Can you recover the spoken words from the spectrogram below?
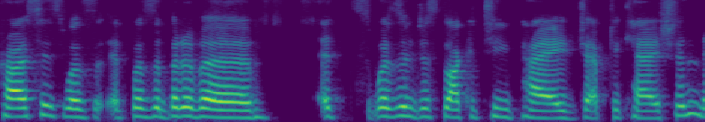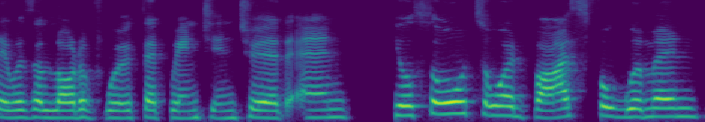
process was it was a bit of a it wasn't just like a two page application. There was a lot of work that went into it. And your thoughts or advice for women,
